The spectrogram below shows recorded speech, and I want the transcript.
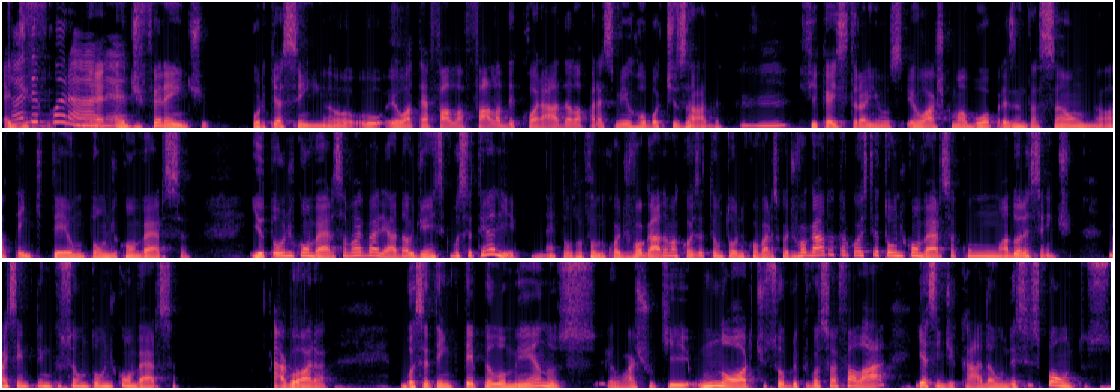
é, não é decorar, é, né? é diferente. Porque assim, eu, eu até falo, a fala decorada, ela parece meio robotizada. Uhum. Fica estranho. Eu acho que uma boa apresentação, ela tem que ter um tom de conversa. E o tom de conversa vai variar da audiência que você tem ali. Né? Então, estou falando com o advogado, uma coisa é ter um tom de conversa com o advogado, outra coisa é ter tom de conversa com um adolescente. Mas sempre tem que ser um tom de conversa. Agora, você tem que ter pelo menos, eu acho que, um norte sobre o que você vai falar e assim, de cada um desses pontos.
